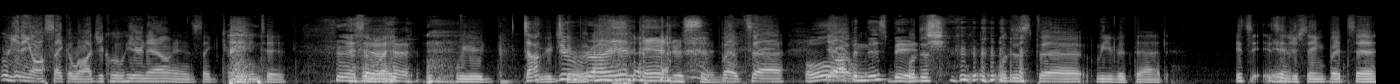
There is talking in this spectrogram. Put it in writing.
we're getting all psychological here now, and it's like turning into some like weird. Dr. Ryan Anderson. But uh, all yeah, up in this bitch. we'll just we'll just uh, leave it that. It's it's Yeah. interesting, but uh,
